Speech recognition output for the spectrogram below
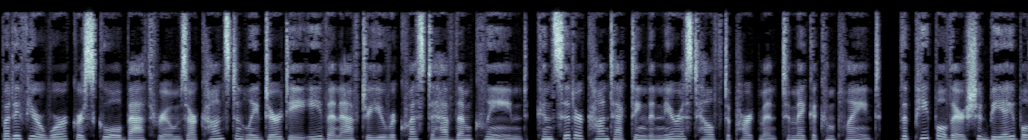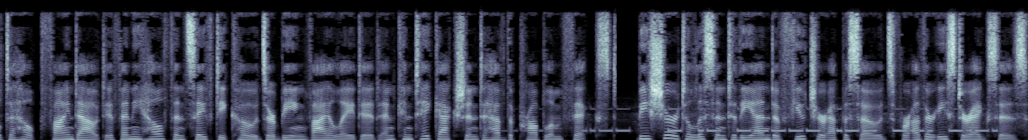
But if your work or school bathrooms are constantly dirty even after you request to have them cleaned, consider contacting the nearest health department to make a complaint. The people there should be able to help find out if any health and safety codes are being violated and can take action to have the problem fixed. Be sure to listen to the end of future episodes for other Easter eggs.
